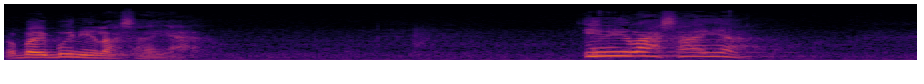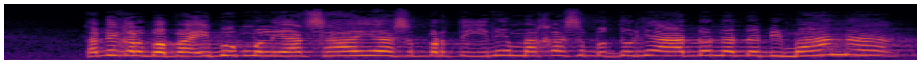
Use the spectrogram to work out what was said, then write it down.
Bapak Ibu inilah saya. Inilah saya. Tapi kalau Bapak Ibu melihat saya seperti ini, maka sebetulnya Adon ada di mana?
